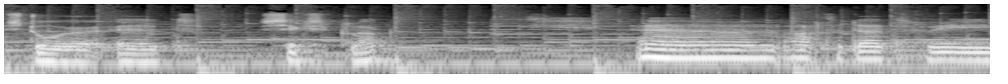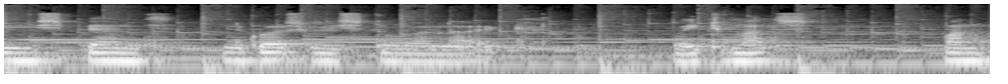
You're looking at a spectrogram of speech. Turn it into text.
store at 6 o'clock. Um, after that we spent in the grocery store like way too much one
